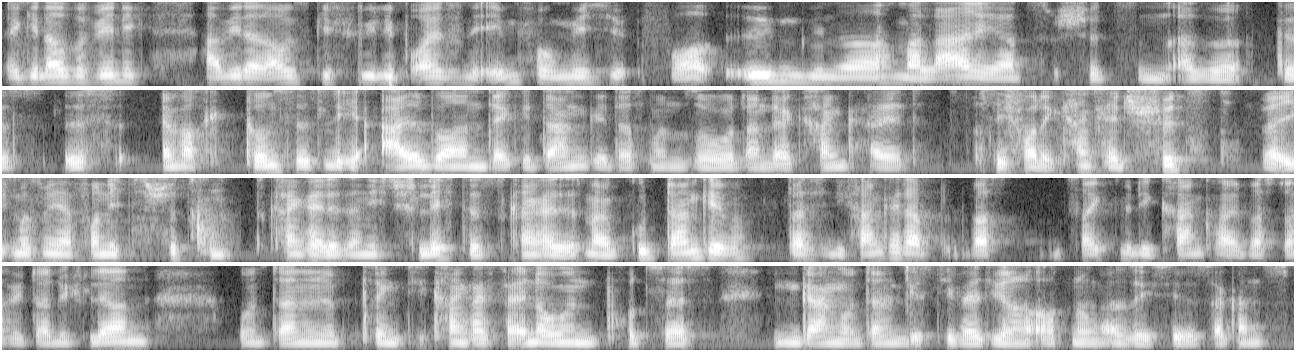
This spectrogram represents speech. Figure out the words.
Genauso wenig habe ich dann auch das Gefühl, ich brauche jetzt eine Impfung, mich vor irgendeiner Malaria zu schützen. Also das ist einfach grundsätzlich albern, der Gedanke, dass man so dann der Krankheit sich vor der Krankheit schützt, weil ich muss mich ja vor nichts schützen. Krankheit ist ja nichts Schlechtes. Krankheit ist mal gut, danke, dass ich die Krankheit habe. Was zeigt mir die Krankheit? Was darf ich dadurch lernen? Und dann bringt die Krankheit Veränderungen, Prozess in Gang und dann ist die Welt wieder in Ordnung. Also ich sehe das ja ganz,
